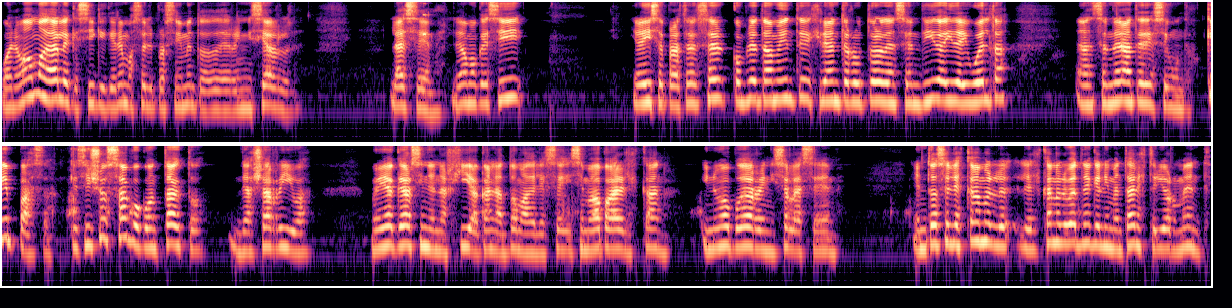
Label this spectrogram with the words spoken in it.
Bueno, vamos a darle que sí, que queremos hacer el procedimiento de reiniciar la SM. Le damos que sí. Y ahí dice, para establecer completamente, girar el interruptor de encendido, ida y vuelta, encender antes de 10 segundos. ¿Qué pasa? Que si yo saco contacto de allá arriba, me voy a quedar sin energía acá en la toma del EC y se me va a apagar el scan y no voy a poder reiniciar la SM. Entonces el escáner, el escáner lo voy a tener que alimentar exteriormente.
